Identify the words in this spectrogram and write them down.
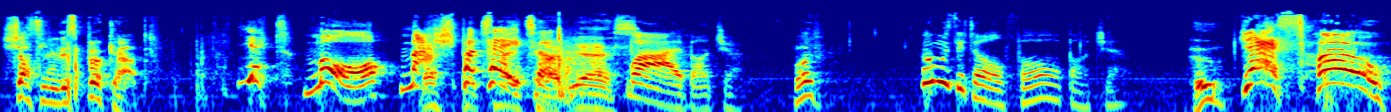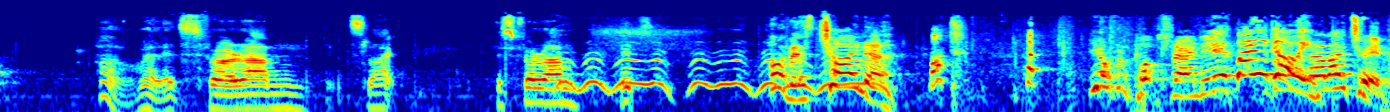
shutting this book up. Yet more mashed, Mashed potato. potato, yes. Why, Bodger? What? Who's it all for, Bodger? Who? Yes, who? Oh well, it's for um, it's like, it's for um, it's. Oh, there's China. What? He often pops round here. Where are you going? Hello to him.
